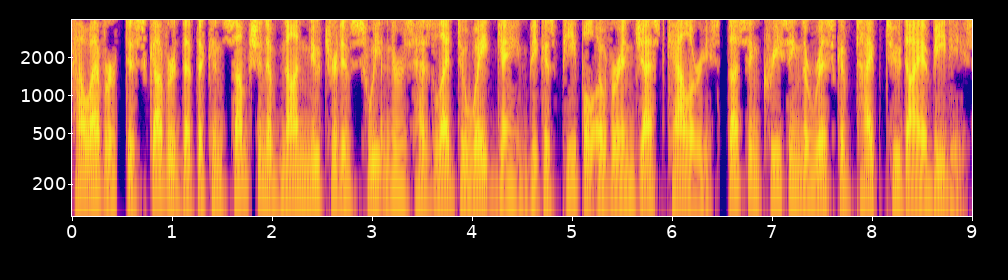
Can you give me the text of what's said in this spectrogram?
however, discovered that the consumption of non-nutritive sweeteners has led to weight gain because people over-ingest calories, thus increasing the risk of type 2 diabetes.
